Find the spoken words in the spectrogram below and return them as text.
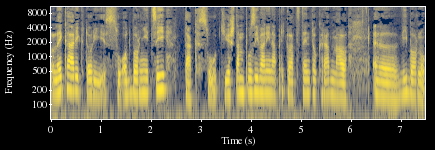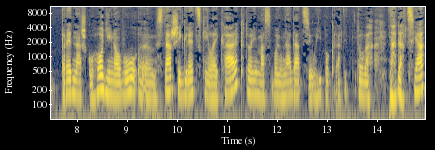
Lekári, ktorí sú odborníci, tak sú tiež tam pozývaní. Napríklad tentokrát mal e, výbornú prednášku hodinovú e, starší grecký lekár, ktorý má svoju nadáciu, Hippokratová nadácia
